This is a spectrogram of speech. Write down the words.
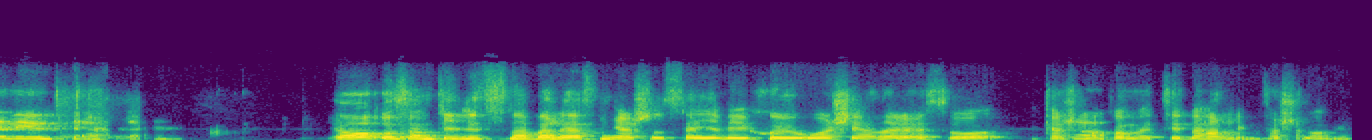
är vi ute efter. Ja, och samtidigt snabba lösningar så säger vi sju år senare så kanske ja. man kommer till behandling första gången.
